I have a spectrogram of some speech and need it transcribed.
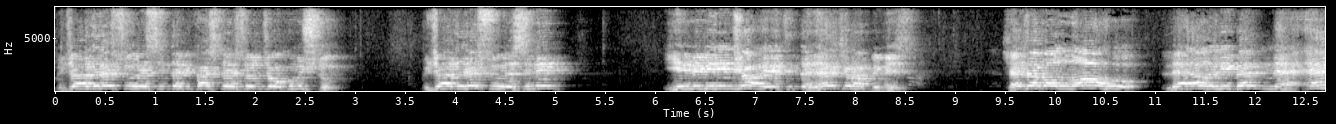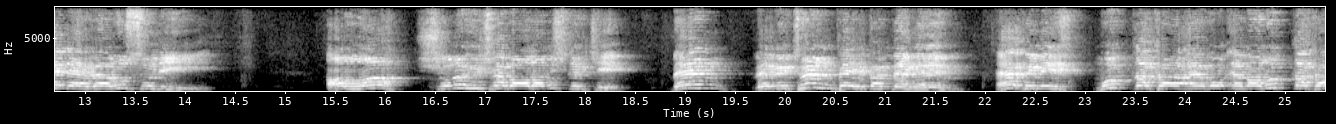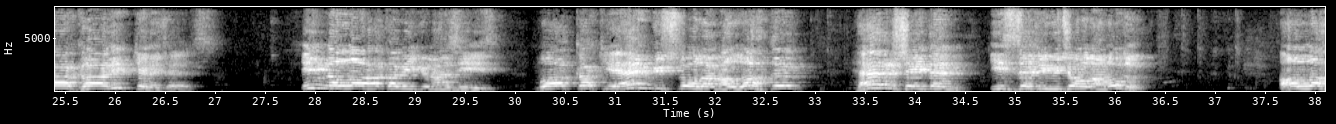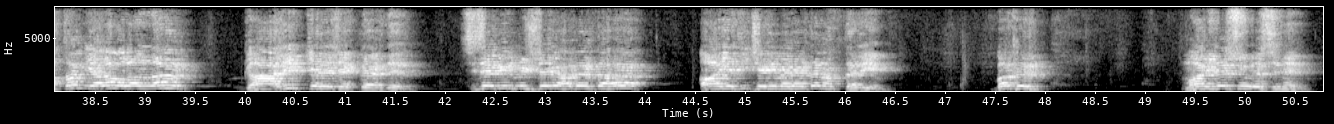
Mücadele suresinde birkaç ders önce okumuştuk. Mücadele suresinin 21. ayetinde der ki Rabbimiz Keteballahu le'aglibenne ene ve rusuli Allah şunu hükme bağlamıştır ki ben ve bütün peygamberlerim hepimiz mutlaka ema mutlaka galip geleceğiz. İnna Allah kaviyyun aziz. Muhakkak ki en güçlü olan Allah'tır. Her şeyden izzeti yüce olan odur. Allah'tan yana olanlar galip geleceklerdir. Size bir müjdeli haber daha ayeti kerimelerden aktarayım. Bakın Maide suresinin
